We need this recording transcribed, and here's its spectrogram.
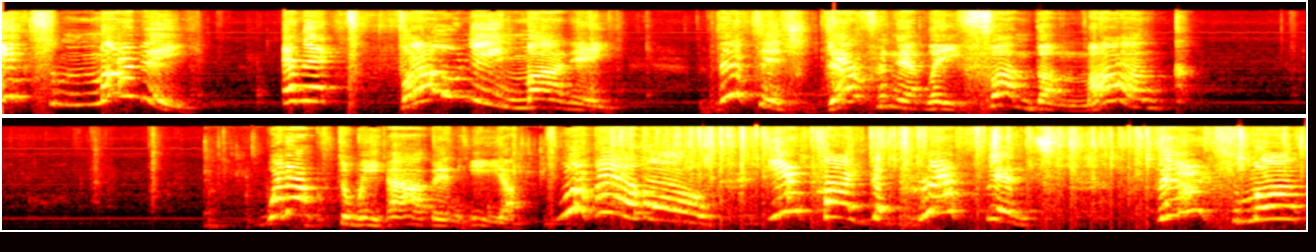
It's money! And it's phony money! This is definitely from the monk. What else do we have in here? Whoa! Antidepressants! Thanks, monk!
